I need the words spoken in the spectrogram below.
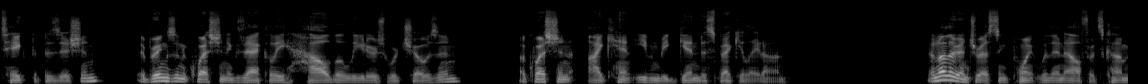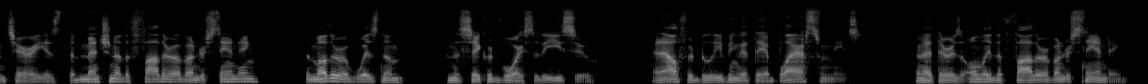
take the position, it brings into question exactly how the leaders were chosen, a question I can't even begin to speculate on. Another interesting point within Alfred's commentary is the mention of the Father of Understanding, the Mother of Wisdom, and the sacred voice of the Isu, and Alfred believing that they are blasphemies, and that there is only the Father of Understanding,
